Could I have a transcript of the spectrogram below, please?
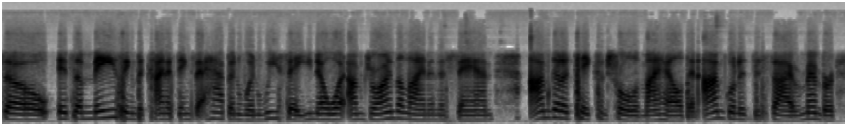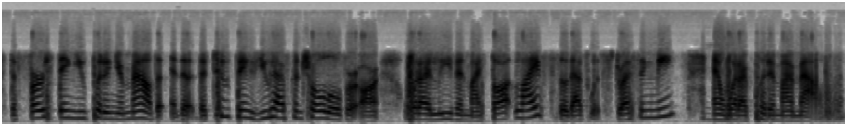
So it's amazing the kind of things that happen when we say, you know what, I'm drawing the line in the sand. I'm going to take control of my health, and I'm going to decide. Remember, the first thing you put in your mouth, the, the, the two things you have control over are what I leave in my thought life, so that's what's stressing me, mm-hmm. and what I put in my mouth.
